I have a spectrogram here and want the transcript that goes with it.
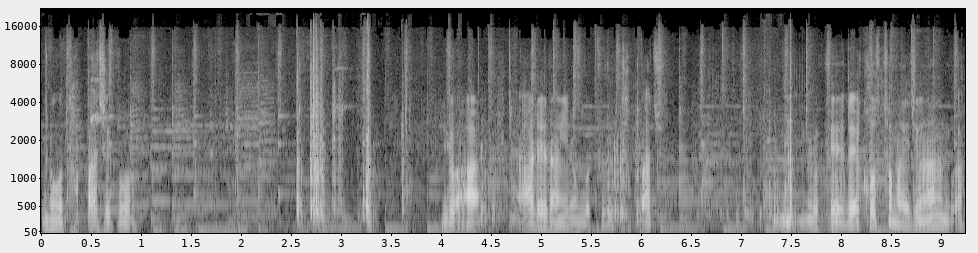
이런 거 다 빠지고 이 아, 아래랑 이런 것들도 다 빠져 음, 이렇게 내가 커스터마이징을 하는 거야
